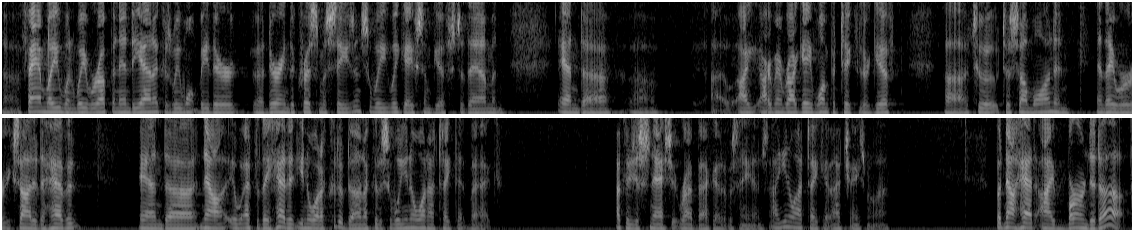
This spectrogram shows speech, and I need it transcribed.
uh family when we were up in Indiana because we won't be there uh, during the Christmas season, so we, we gave some gifts to them and and uh, uh, I, I, remember I gave one particular gift uh, to to someone, and and they were excited to have it. And uh, now, after they had it, you know what I could have done? I could have said, "Well, you know what? I take that back." I could have just snatched it right back out of his hands. I, you know, I take it. I changed my mind. But now, had I burned it up,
